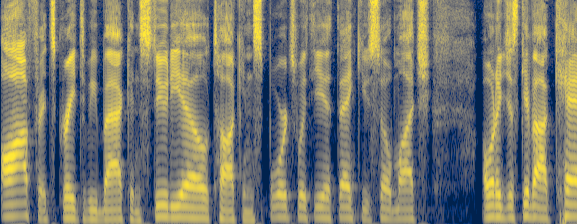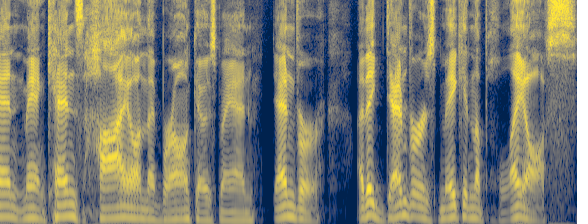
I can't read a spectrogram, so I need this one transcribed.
off. It's great to be back in studio talking sports with you. Thank you so much. I want to just give out Ken. Man, Ken's high on the Broncos, man. Denver. I think Denver is making the playoffs.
